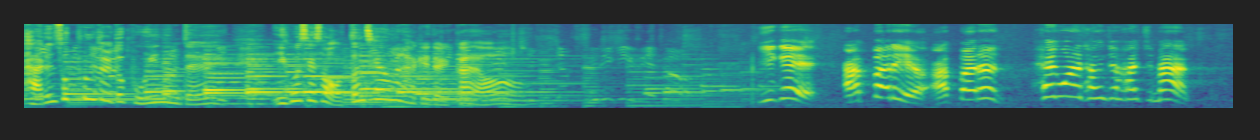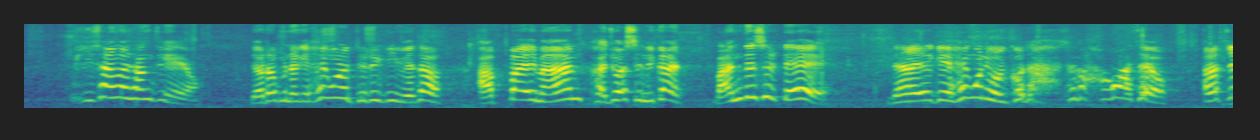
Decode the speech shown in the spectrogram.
다른 소품들도 보이는데 이곳에서 어떤 체험을 하게 될까요? 이게 앞발이에요. 앞발은 행운을 상징하지만 비상을 상징해요. 여러분에게 행운을 드리기 위해서 앞발만 가져왔으니까 만드실 때 나에게 행운이 올 거다 생각하고 하세요. 알았죠?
